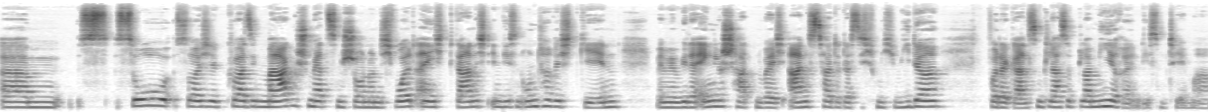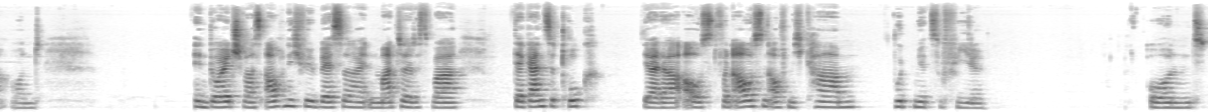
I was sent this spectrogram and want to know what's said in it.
ähm, so solche quasi Magenschmerzen schon und ich wollte eigentlich gar nicht in diesen Unterricht gehen, wenn wir wieder Englisch hatten, weil ich Angst hatte, dass ich mich wieder vor der ganzen Klasse blamiere in diesem Thema. Und in Deutsch war es auch nicht viel besser, in Mathe, das war der ganze Druck, der da aus, von außen auf mich kam, wurde mir zu viel. Und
